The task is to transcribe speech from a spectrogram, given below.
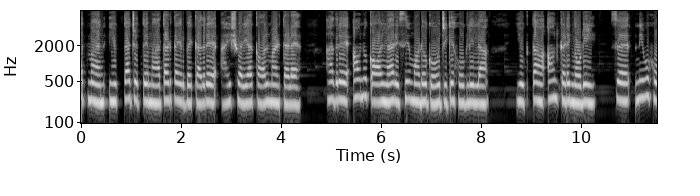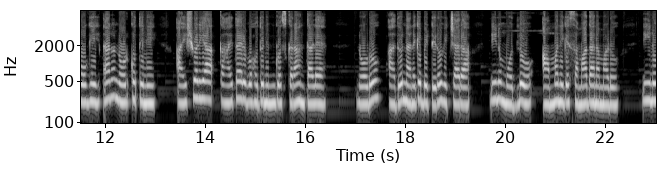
ಆತ್ಮನ್ ಯುಕ್ತ ಜೊತೆ ಮಾತಾಡ್ತಾ ಇರ್ಬೇಕಾದ್ರೆ ಐಶ್ವರ್ಯ ಕಾಲ್ ಮಾಡ್ತಾಳೆ. ಆದ್ರೆ ಅವನು ಕಾಲ್ನ ರಿಸೀವ್ ಮಾಡೋ ಗೋಜಿಗೆ ಹೋಗ್ಲಿಲ್ಲ. ಯುಕ್ತ ಅವನ ಕಡೆಗೆ ನೋಡಿ, ಸರ್, ನೀವು ಹೋಗಿ, ನಾನು ನೋಡ್ಕೋತೀನಿ. ಐಶ್ವರ್ಯ ಕಾಯ್ತಾ ಇರಬಹುದು ನಿಮಗೋಸ್ಕರ ಅಂತಾಳೆ. ನೋಡು, ಅದು ನನಗೆ ಬಿಟ್ಟಿರೋ ವಿಚಾರ. ನೀನು ಮೊದಲು ಅಮ್ಮನಿಗೆ ಸಮಾಧಾನ ಮಾಡು. ನೀನು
